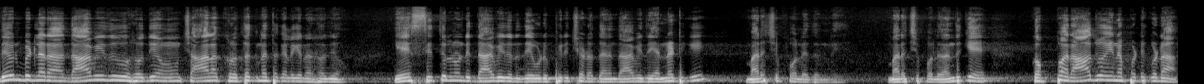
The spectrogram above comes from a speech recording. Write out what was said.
దేవుని బిడ్డరా దావీదు హృదయం చాలా కృతజ్ఞత కలిగిన హృదయం. ఏ స్థితుల నుండి దావీదును దేవుడు పిలిచాడో దాన్ని దావీదు ఎన్నటికీ మరచిపోలేదండి. మరచిపోలేదు. అందుకే గొప్ప రాజు అయినప్పటికీ కూడా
